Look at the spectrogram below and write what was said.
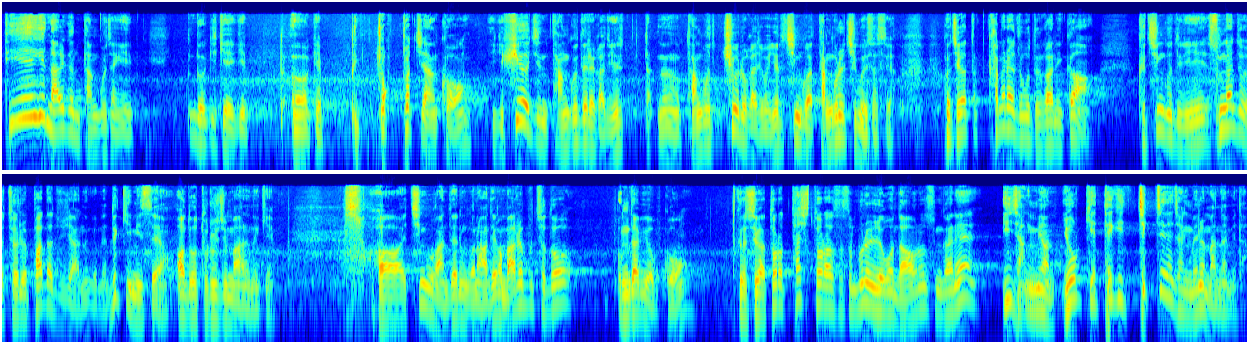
되게 낡은 당구장이 뭐 이렇게 이게 어, 이렇게 쪽 뻗지 않고 이게 휘어진 당구대를 가지고 어, 당구 추어를 가지고 여러 친구가 당구를 치고 있었어요. 그래서 제가 딱 카메라 들고 들어가니까 그 친구들이 순간적으로 저를 받아주지 않는 겁니다. 느낌이 있어요. 아, 너 들어오지 마 하는 느낌. 아, 친구가 안 되는구나. 내가 말을 붙여도 응답이 없고. 그래서 제가 돌아, 다시 돌아서서 문을 열고 나오는 순간에 이 장면, 이렇게 되기 직전의 장면을 만납니다.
